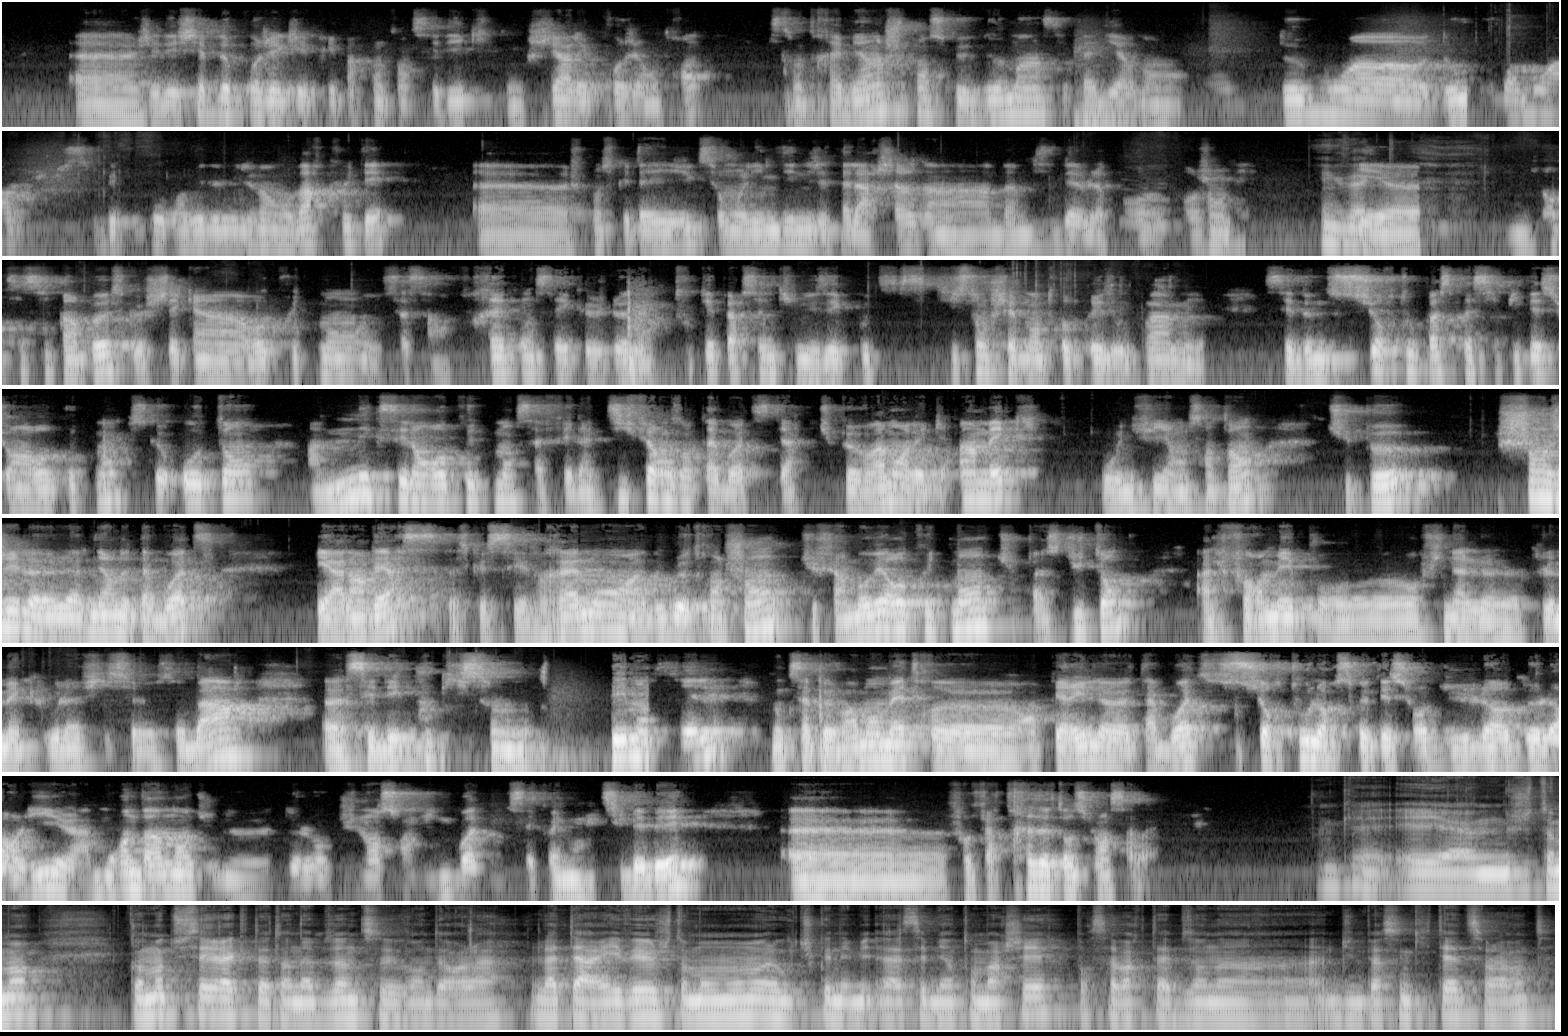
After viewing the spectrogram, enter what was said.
j'ai des chefs de projet que j'ai pris par contre en CD qui donc gèrent les projets entrants, qui sont très bien. Je pense que demain, c'est-à-dire dans deux mois, deux ou trois mois, je pour janvier 2020, on va recruter. Je pense que tu as vu que sur mon LinkedIn, j'étais à la recherche d'un business dev pour, pour janvier. Exact j'anticipe un peu parce que je sais qu'un recrutement, et ça c'est un vrai conseil que je donne à toutes les personnes qui nous écoutent, qui sont chefs d'entreprise ou pas, mais c'est de ne surtout pas se précipiter sur un recrutement parce que autant un excellent recrutement, ça fait la différence dans ta boîte. C'est-à-dire que tu peux vraiment avec un mec ou une fille, on s'entend, tu peux changer l'avenir de ta boîte. Et à l'inverse, parce que c'est vraiment à double tranchant, tu fais un mauvais recrutement, tu passes du temps à le former pour au final que le mec ou la fille se, barre. Euh, c'est des coûts qui sont démentiel. Donc, ça peut vraiment mettre euh, en péril euh, ta boîte, surtout lorsque tu es sur du, de lit à moins d'un an de, du lancement d'une boîte. Donc, c'est quand même un petit bébé. Il euh, faut faire très attention à ça. Ouais. Et justement, comment tu sais là que tu en as besoin de ce vendeur-là? Là, tu es arrivé justement au moment où tu connais assez bien ton marché pour savoir que tu as besoin d'une personne qui t'aide sur la vente?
